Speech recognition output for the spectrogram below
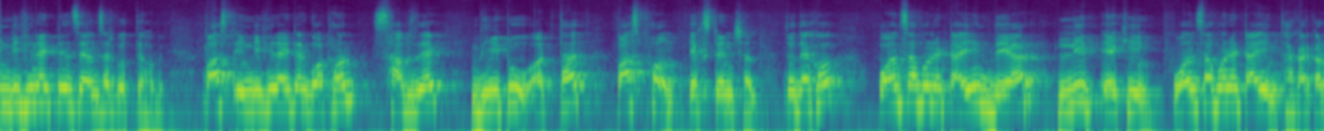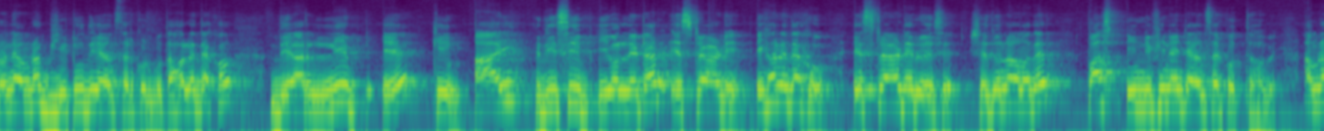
ইনডিফিনাইট টেন্সে অ্যান্সার করতে হবে। পাস্ট ইনডিফিনাইটের গঠন সাবজেক্ট ভি টু অর্থাৎ পাস্ট ফর্ম এক্সটেনশন তো দেখো once upon a time they are live a king once upon a time থাকার কারণে আমরা ভি টু দিয়ে অ্যান্সার করব। তাহলে দেখো they are lived a king I receive your letter yesterday এখানে দেখো এস্টারডে রয়েছে। সেজন্য আমাদের পাস্ট ইনডিফিনাইট অ্যান্সার করতে হবে। আমরা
